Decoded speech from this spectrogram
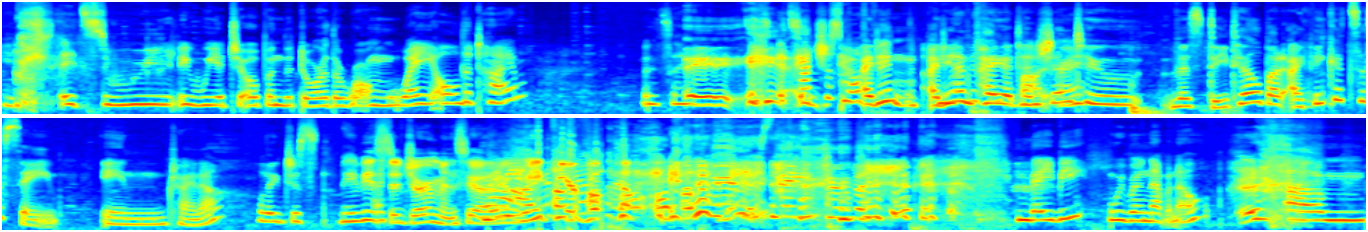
it's it's really weird to open the door the wrong way all the time." It's like, it's such a small I thing. didn't I didn't pay think about it, attention right? to this detail, but I think it's the same in China. Like just Maybe it's the Germans who are Maybe. way careful. maybe we will never know. um,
